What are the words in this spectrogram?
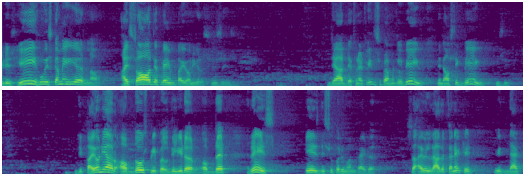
It is he who is coming here now. I saw the flame pioneers, you see. They are definitely the supramental being, the Gnostic being, you see. The pioneer of those people, the leader of that race, is the superhuman rider. So I will rather connect it with that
